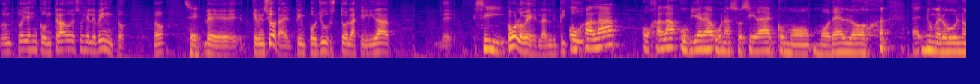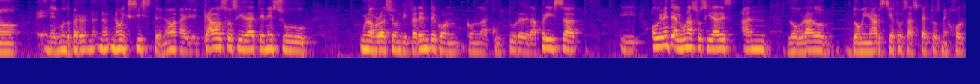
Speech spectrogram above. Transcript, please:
donde tú hayas encontrado esos elementos ¿no? que menciona? El tiempo justo, la agilidad. sí. ¿Cómo lo ves? La lentitud. Ojalá ojalá hubiera una sociedad como modelo eh, número uno en el mundo, pero no, existe, ¿no? Cada sociedad tiene su, una relación diferente con, con, la cultura de la prisa y obviamente algunas sociedades han logrado dominar ciertos aspectos mejor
